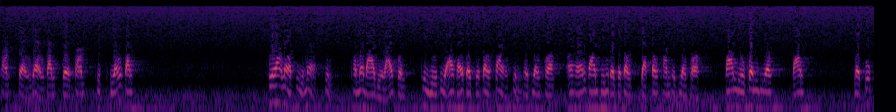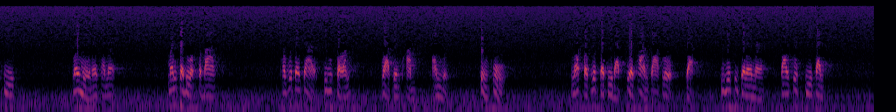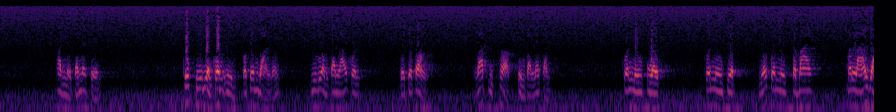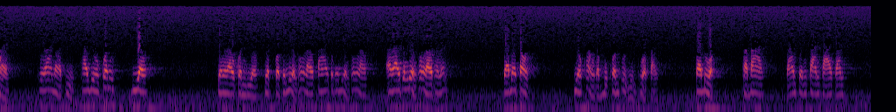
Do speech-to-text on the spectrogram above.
ความแข่งแย่งกันเกิดความผิดเถียงกันเพื่อหน้าที่มากขึ้น ธรรมดาอยู่หลายคน ที่อยู่ที่อาศัยก็จะต้องสร้างขึ้นให้เพียงพอ อาหารการกินก็จะต้องจัดต้องทำให้เพียงพอ การอยู่คนเดียวการในทุกทีในหมู่ในคณะมันสะดวกสบายพระพุทธเจ้าจึงสอนว่าเป็นธรรมอันหนึ่งซึ่งผู้ นักปฏิบัติปฏิบัติเพื่อข้ามจากโลกจะที่นี้ที่จะได้มาการคุกคีกันท่านในกันนั่นเองคุกคีเรื่องคนอื่นก็เป็นอย่างนั้นอยู่ร่วมกันหลายคนก็จะต้องรับผิดชอบสึ่งกันและกัน คนหนึ่งป่วย คนหนึ่งเจ็บเดี๋ยวคนหนึ่งสบาย มันหลายอย่างเพื่อหน้าที่ถ้าอยู่คนเดียว พียงเราคนเดียวเจ็บก็เป็นเรื่องของเราตายก็เป็นเรื่องของเรา อะไรเป็นเรื่องของเราทั้งนั้นจะไม่ต้องเกี่ยวข้องกับบุคคลผู้อื่นทั่วไปสะดวกสบายการเป็นการตายการ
